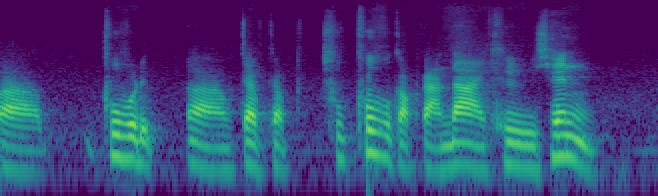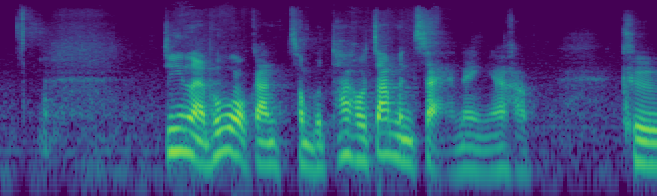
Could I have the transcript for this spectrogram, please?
อ่าผู้บริอ่ากับกับผู้ประกอบการได้ คือ เช่นจริงๆหลายผู้ประกอบการสมมติถ้าเขาจ้างเป็นแสนอะไรอย่างเงี้ยครับคือ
